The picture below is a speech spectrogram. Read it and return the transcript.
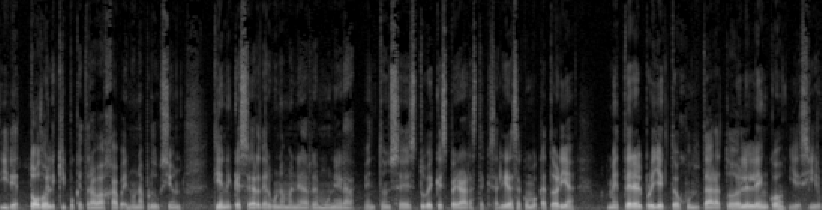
y de todo el equipo que trabaja en una producción tiene que ser de alguna manera remunerado. Entonces tuve que esperar hasta que saliera esa convocatoria, meter el proyecto, juntar a todo el elenco y decir,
